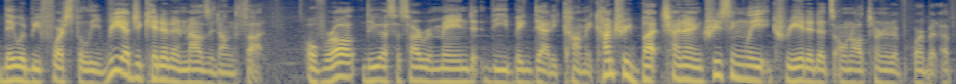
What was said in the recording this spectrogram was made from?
they would be forcefully re educated in Mao Zedong thought. Overall, the USSR remained the big daddy commie country, but China increasingly created its own alternative orbit of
